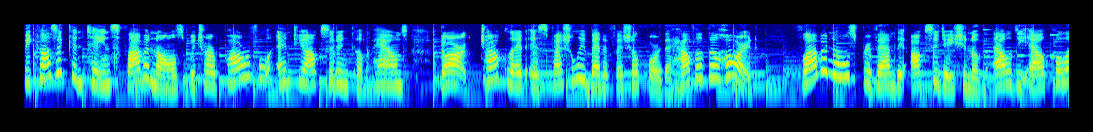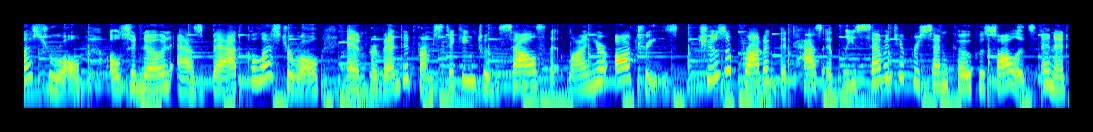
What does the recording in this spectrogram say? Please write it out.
Because it contains flavonols, which are powerful antioxidant compounds, dark chocolate is especially beneficial for the health of the heart. Flavonols prevent the oxidation of LDL cholesterol, also known as bad cholesterol, and prevent it from sticking to the cells that line your arteries. Choose a product that has at least 70% cocoa solids in it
